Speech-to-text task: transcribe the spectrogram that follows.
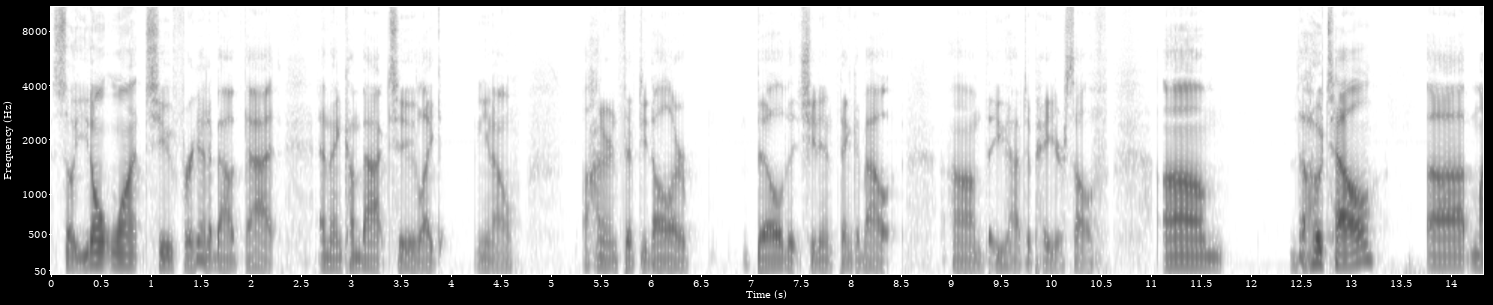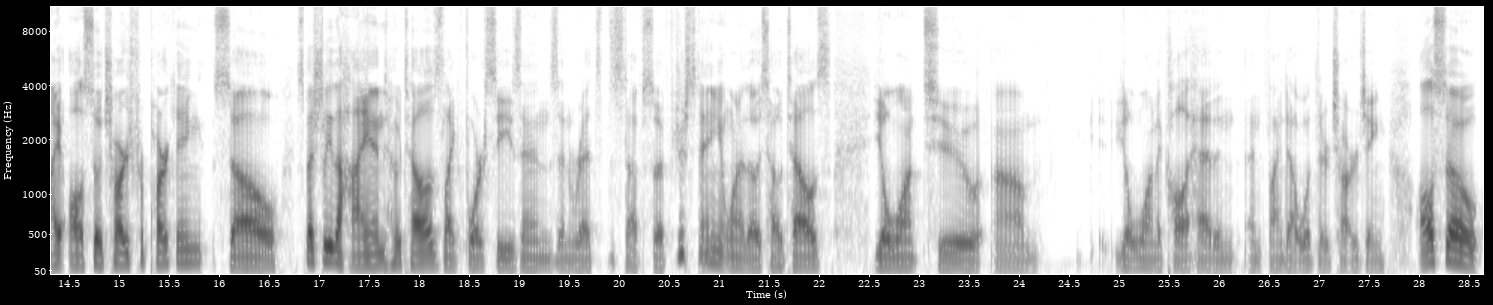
so you don't want to forget about that and then come back to like, you know, a $150 bill that she didn't think about um, that you have to pay yourself. Um, the hotel uh, might also charge for parking. So, especially the high end hotels like Four Seasons and Ritz and stuff. So, if you're staying at one of those hotels, you'll want to um, you'll want to call ahead and, and find out what they're charging. Also,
